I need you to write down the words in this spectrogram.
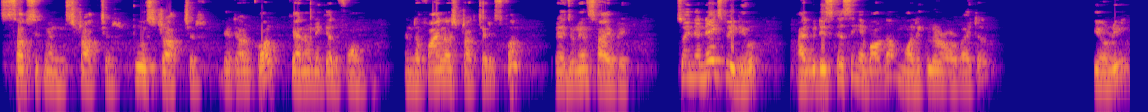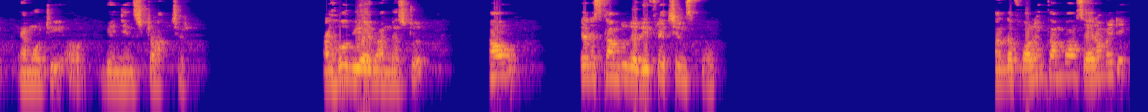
subsequent structure, two structures that are called canonical form and the final structure is called resonance hybrid. So in the next video, I'll be discussing about the molecular orbital theory MOT of benzene structure. I hope you have understood. Now let us come to the reflection scope. Are the following compounds aromatic?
